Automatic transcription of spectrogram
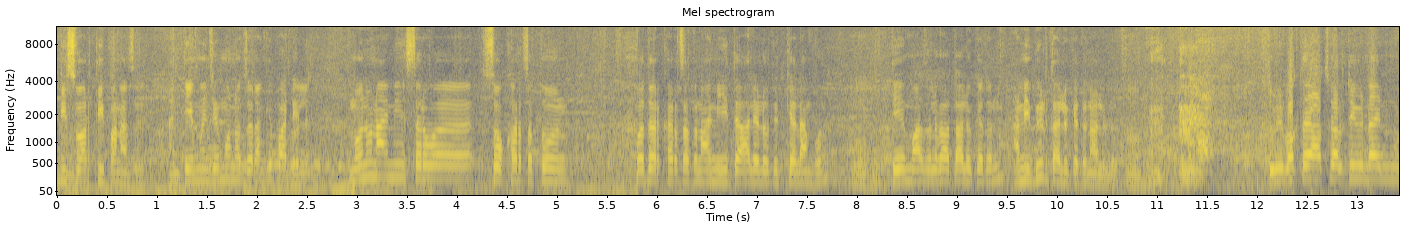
निस्वार्थीपणाचं. आणि ते म्हणजे मनोज जरांगे पाटील. म्हणून आम्ही सर्व सो खर्चातून पदर खर्चातून आम्ही इथं आलेलो होतो इतक्या लांबून. ते माजलगाव तालुक्यातून आम्ही बीड तालुक्यातून आलेलो होतो. तुम्ही बघताय आजकाल टी व्ही नाईन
